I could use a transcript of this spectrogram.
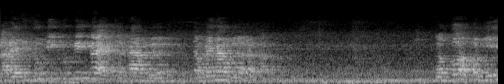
อะไรที่ทุกทิกทุกทิกได้จะน่าเบื่อจะไม่น่าเบื่อนะครับ แล้วก็ตัวนี้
